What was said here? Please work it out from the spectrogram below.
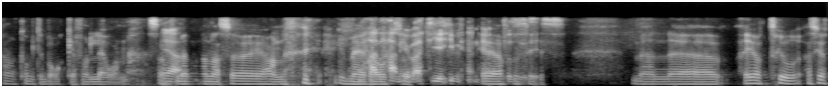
Han kom tillbaka från lån. Så Ja. Men annars så är han med där Han hade ju varit given. Ja, Ja, precis. precis. Men eh, jag tror, alltså jag,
